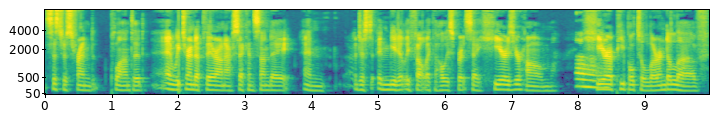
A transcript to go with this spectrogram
sister's friend planted and we turned up there on our second Sunday and I just immediately felt like the Holy Spirit say here's your home Oh. here are people to learn to love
